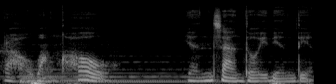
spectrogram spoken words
然后往后延展多一点点。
